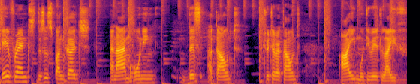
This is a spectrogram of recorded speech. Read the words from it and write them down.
Hey friends, this is Pankaj, and I am owning this account, Twitter account. I motivate life,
